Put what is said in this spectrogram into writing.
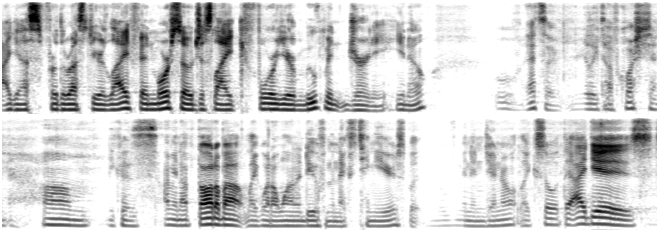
I guess for the rest of your life, and more so just like for your movement journey. You know? Ooh, that's a really tough question. Um, because I mean, I've thought about like what I want to do for the next ten years, but movement in general. Like, so the idea is,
